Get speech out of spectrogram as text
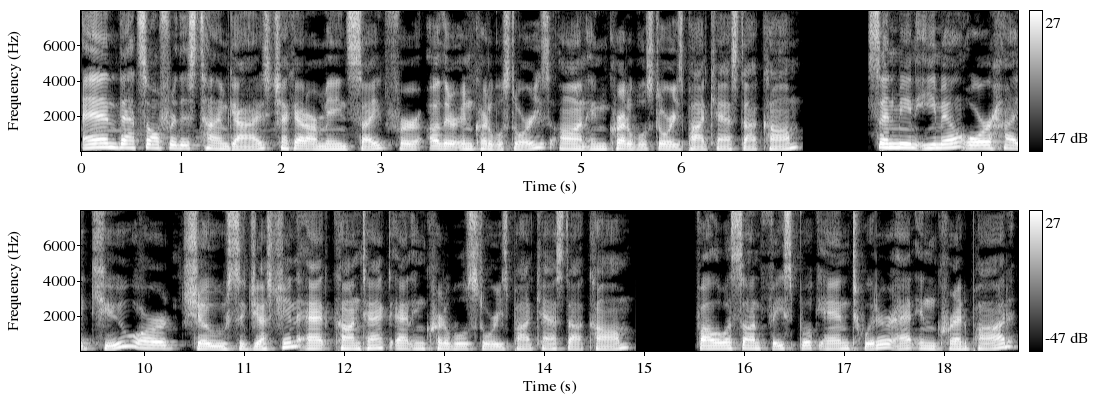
And that's all for this time, guys. Check out our main site for other incredible stories on incrediblestoriespodcast.com. Send me an email or haiku or show suggestion at contact at incrediblestoriespodcast.com. Follow us on Facebook and Twitter at IncredPod.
